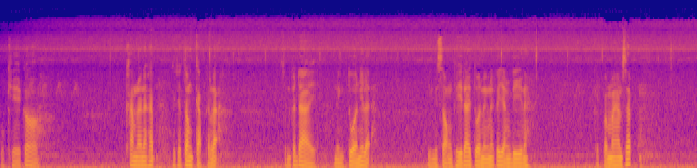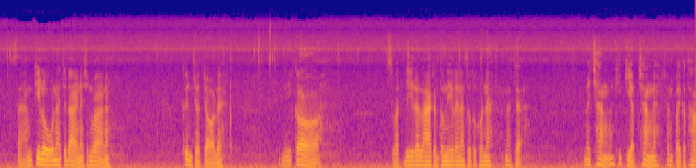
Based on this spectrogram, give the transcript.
โอเคก็ ค่ำแล้วนะครับ ก็จะต้องกลับกันละ ฉันก็ได้หนึ่งตัวนี่แหละ อีกมีสองทีได้ตัวหนึ่งนะก็ยังดีนะ ก็ประมาณสักสามกิโลน่าจะได้นะฉันว่านะ ขึ้นจอดๆเลย นี้ก็สวัสดีและลากันตรงนี้เลยนะทุกๆคนนะ น่าจะไม่ช่างมั้งขี้เกียจช่างนะ ช่างไปก็เท่า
